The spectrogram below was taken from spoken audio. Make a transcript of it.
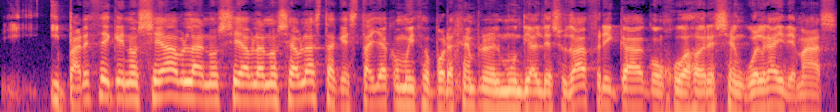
Y, parece que no se habla, no se habla, no se habla hasta que estalla como hizo, por ejemplo, en el Mundial de Sudáfrica, con jugadores en huelga y demás.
